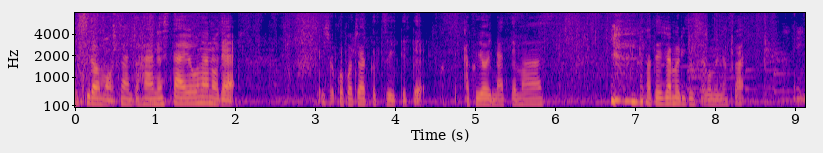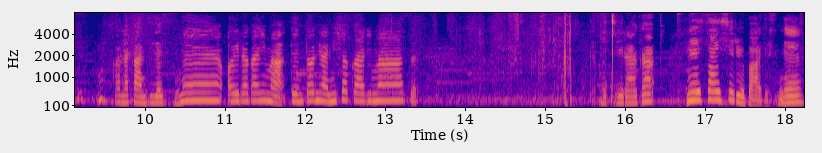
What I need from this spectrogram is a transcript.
後ろもちゃんとハーネス対応なので、よいしょ、ここチャックついてて開くようになってます。片手じゃ無理でした。ごめんなさい。こんな感じですね。お色が今、店頭には2色あります。こちらが、迷彩シルバーですね。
